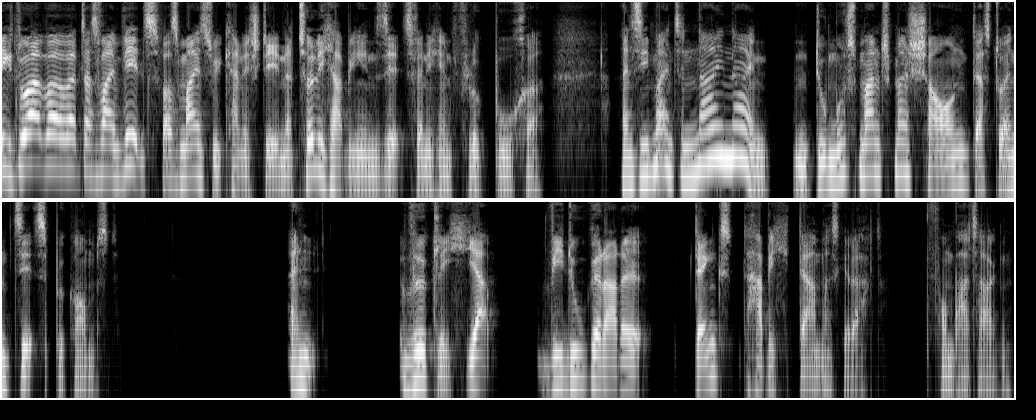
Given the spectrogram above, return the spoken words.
Ich, das war ein Witz, was meinst du, wie kann ich stehen? Natürlich habe ich einen Sitz, wenn ich einen Flug buche. Und sie meinte, nein, nein, du musst manchmal schauen, dass du einen Sitz bekommst. Und wirklich, ja, wie du gerade denkst, habe ich damals gedacht, vor ein paar Tagen.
